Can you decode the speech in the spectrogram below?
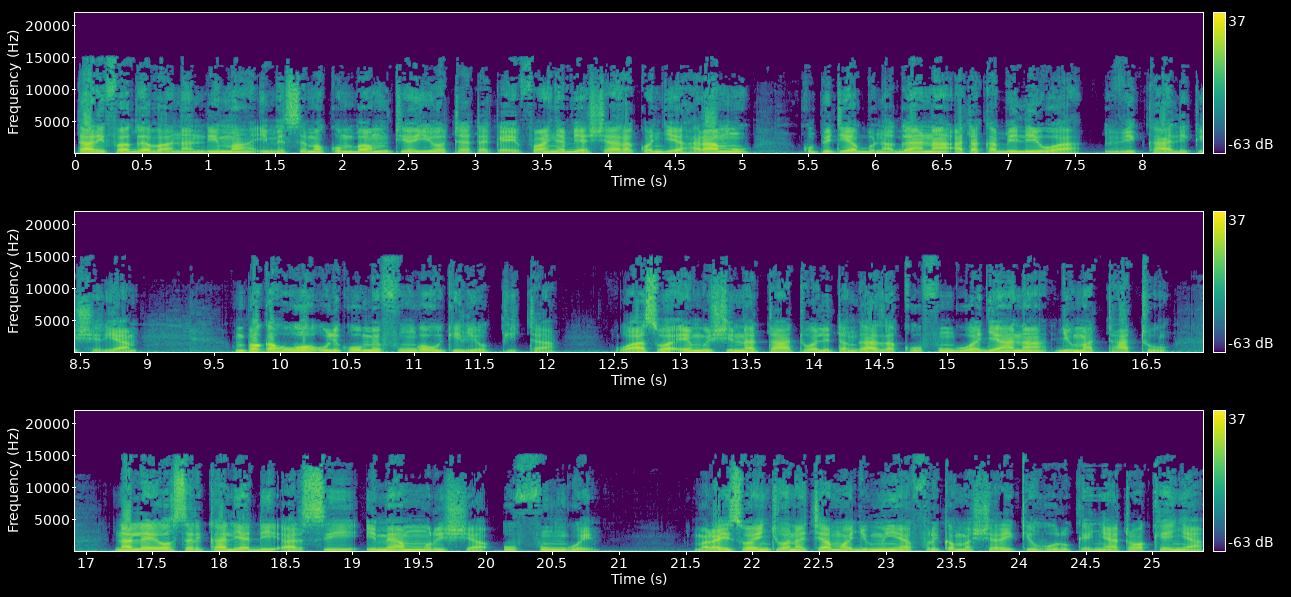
Taarifa ya gavana Ndima imesema kwamba mtu yeyote atakayefanya biashara kwa njia haramu kupitia Bunagana atakabiliwa vikali kisheria. Mpaka huo ulikuwa umefungwa wiki iliyopita. Waasi wa M23 walitangaza kuufungua jana Jumatatu, na leo serikali ya DRC imeamrisha ufungwe. Marais wa nchi wanachama wa Jumuiya ya Afrika Mashariki, Uhuru Kenyatta wa Kenya,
